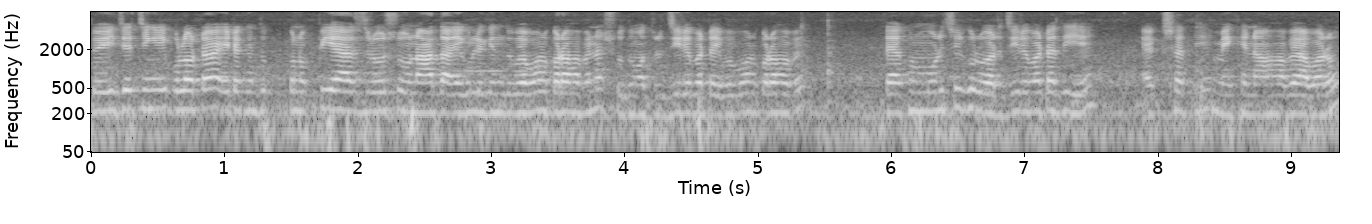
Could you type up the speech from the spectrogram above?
তো এই যে চিংড়ি পোলাওটা এটা কিন্তু কোনো পেঁয়াজ রসুন আদা এগুলি কিন্তু ব্যবহার করা হবে না শুধুমাত্র জিরে বাটাই ব্যবহার করা হবে। তো এখন মরিচের গুঁড়ো আর জিরে বাটা দিয়ে একসাথে মেখে নেওয়া হবে আবারও।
